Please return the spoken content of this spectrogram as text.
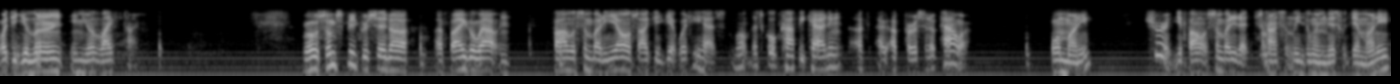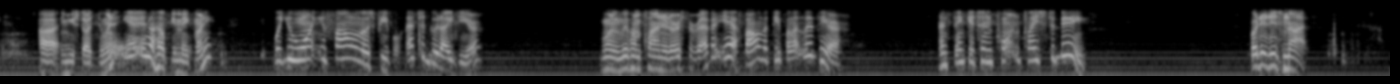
What did you learn in your lifetime? Well, some speaker said, uh, if I go out and follow somebody else, I could get what he has. Well, that's called copycatting a, a, person of power or money Sure, you follow somebody that's constantly doing this with their money, uh, and you start doing it. Yeah, it'll help you make money. What you want, you follow those people. That's a good idea. Want to live on planet Earth forever? Yeah, follow the people that live here, and think it's an important place to be. But it is not.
